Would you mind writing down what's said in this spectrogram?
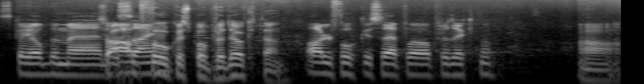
skal jobbe med Så allt design. fokus på produkten. All fokus er på produktene. Ja.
